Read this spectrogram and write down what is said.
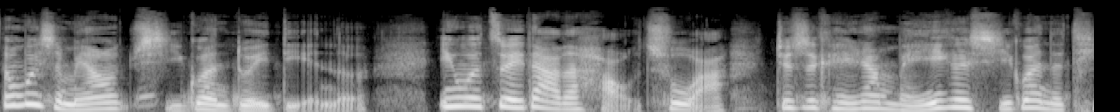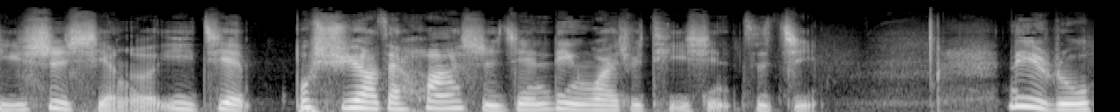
那为什么要习惯堆叠呢？因为最大的好处啊，就是可以让每一个习惯的提示显而易见。不需要再花时间另外去提醒自己。例如，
